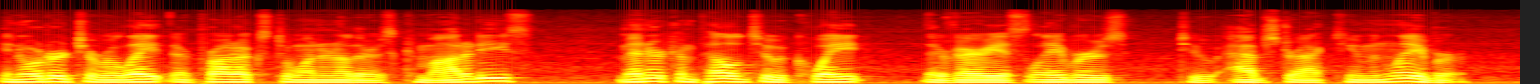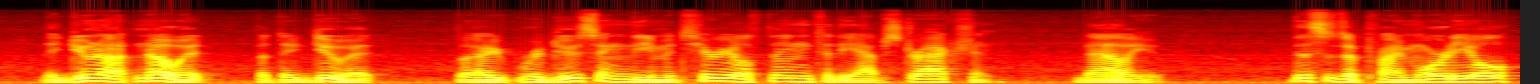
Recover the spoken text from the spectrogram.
In order to relate their products to one another as commodities, men are compelled to equate their various labors to abstract human labor. They do not know it, but they do it by reducing the material thing to the abstraction, value. This is a primordial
